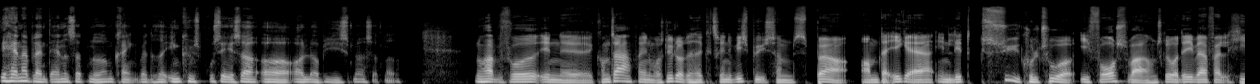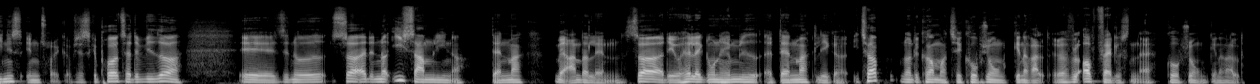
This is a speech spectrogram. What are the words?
det handler blandt andet sådan noget omkring, hvad det hedder, indkøbsprocesser og, og lobbyisme og sådan noget. Nu har vi fået en øh, kommentar fra en af vores lyttere, der hedder Katrine Visby, som spørger, om der ikke er en lidt syg kultur i forsvaret. Hun skriver, det er i hvert fald hendes indtryk. Og hvis jeg skal prøve at tage det videre øh, til noget, så er det, når I sammenligner Danmark med andre lande, så er det jo heller ikke nogen hemmelighed, at Danmark ligger i top, når det kommer til korruption generelt. I hvert fald opfattelsen af korruption generelt.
